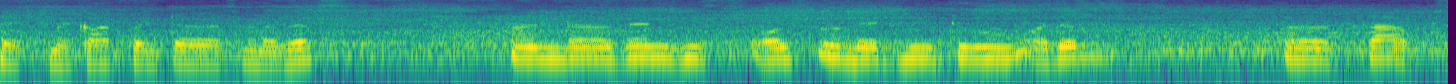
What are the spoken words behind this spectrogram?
like my carpenters and others. And uh, then this also led me to other uh, crafts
